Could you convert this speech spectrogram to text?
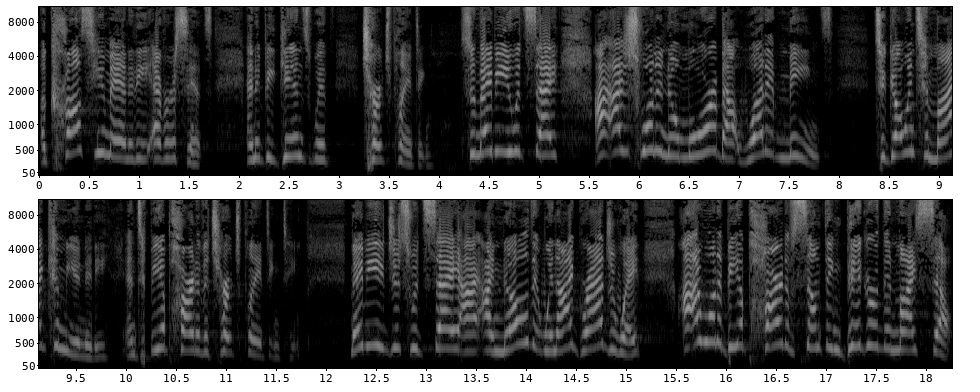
across humanity ever since. And it begins with church planting. So maybe you would say, I, I just want to know more about what it means to go into my community and to be a part of a church planting team. Maybe you just would say, I, I know that when I graduate, I want to be a part of something bigger than myself.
